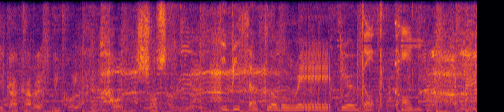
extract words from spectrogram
Música cavernícola con Sosa Glow. IbizaGlobalRadio.com. Obviously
